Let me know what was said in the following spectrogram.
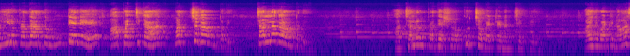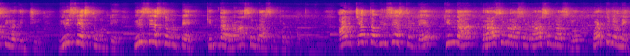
నీరు పదార్థం ఉంటేనే ఆ పచ్చిక పచ్చగా ఉంటుంది చల్లగా ఉంటుంది. ఆ చల్లని ప్రదేశంలో కూర్చోబెట్టాడని చెప్పి ఆయన వాటిని ఆశీర్వదించి విరిసేస్తూ ఉంటే విరిసేస్తూ ఉంటే కింద రాసులు రాసులు పడిపోతున్నాయి. ఆయన చేత్తో విరిసేస్తుంటే కింద రాసులు రాసులు రాసులు రాసులు పడుతూనే ఉన్నాయి.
